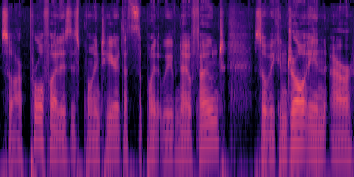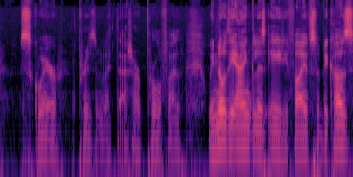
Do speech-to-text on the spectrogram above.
So our profile is this point here. That's the point that we've now found. So we can draw in our square prism like that, our profile. We know the angle is 85, so because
